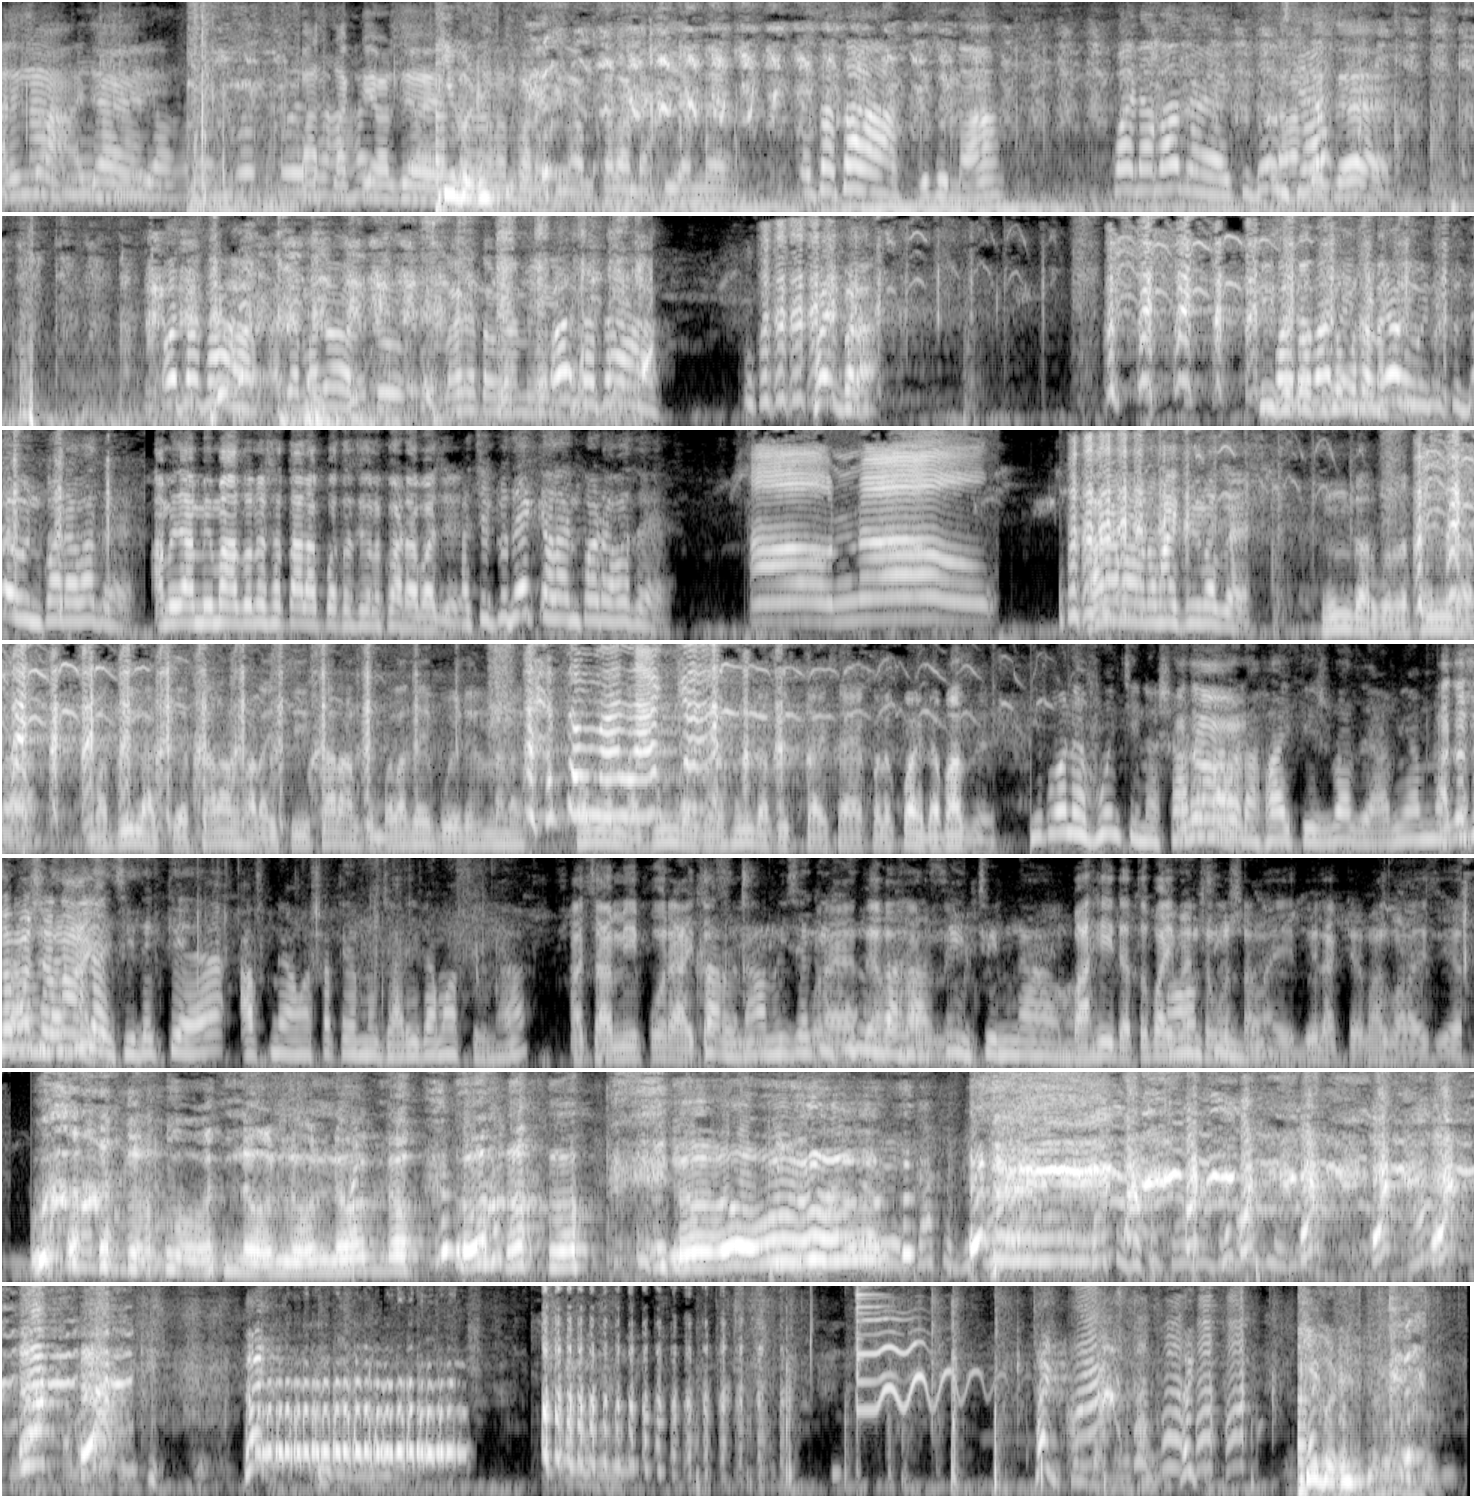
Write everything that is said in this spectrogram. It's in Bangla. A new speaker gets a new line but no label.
আরে না পাঁচ লাখ টাকার পাঠাইছিলাম চালানটা কি আপনার আচ্ছা, আচ্ছা। বুঝুন না।
কয়টা বাজে? কি
ধরছে
ও চাচা
আচ্ছা, আচ্ছা। মাদর একটু লাইনে তাহলে আমি।
ও চাচা
হেই বড়া। আমি আমি মাজনের সাথে আলাপ কথা ছিল কয়টা বাজে?
আচ্ছা একটু দেখ কেলান কয়টা বাজে।
আরে আমার ওটা মাইকির বাজে। সুন্দর করে সুন্দরা আমার দুই লাখ টাকা হারাইছি চালান কুম্বলা যাই বইয়ের নামে খবর না সুন্দর করে হুন্ডা করতে আইসা কলে কয়টা বাজে?
জীবনে শুনছি না সাড়ে
আচ্ছা।
বাজে। আমি আপনার
আচ্ছা,
কাছে
সমস্যা
আমরা
নাই।
জিগাইছি দেখে আপনি আমার সাথে এমনি জারিটা মারছেন না
আচ্ছা আমি পরে আইতাছি
আমি যে কি চিন চিন না
বাহিরা তো পাইবেন সমস্যা নাই দুই লাখ টাকা মাল
Oh, no, no, no, no.
কি করে?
